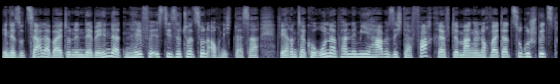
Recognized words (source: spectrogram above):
In der Sozialarbeit und in der Behindertenhilfe ist die Situation auch nicht besser. Während der Corona-Pandemie habe sich der Fachkräftemangel noch weiter zugespitzt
